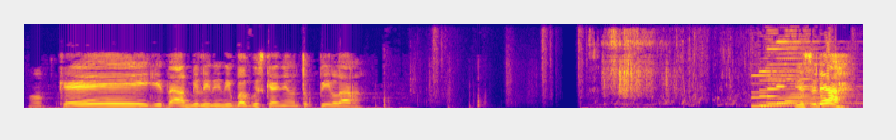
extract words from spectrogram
Oke kita ambilin ini bagus kayaknya untuk pilar. Ya sudah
